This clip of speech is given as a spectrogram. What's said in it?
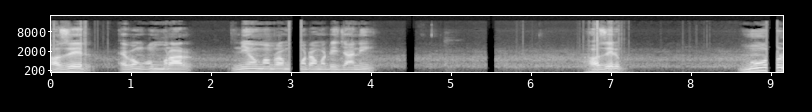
হজের এবং উমরার নিয়ম আমরা মোটামুটি জানি। হজের মূল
